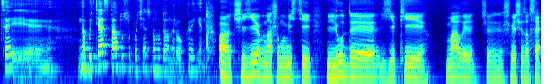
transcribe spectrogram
це е, набуття статусу почесного донора України. А чи є в нашому місті люди, які мали, чи швидше за все,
